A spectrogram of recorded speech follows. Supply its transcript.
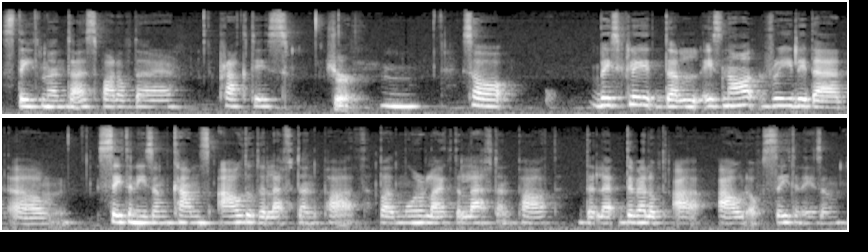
statement as part of their practice. Sure. Mm. So basically, the, it's not really that um, Satanism comes out of the left hand path, but more like the left hand path le- developed uh, out of Satanism.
